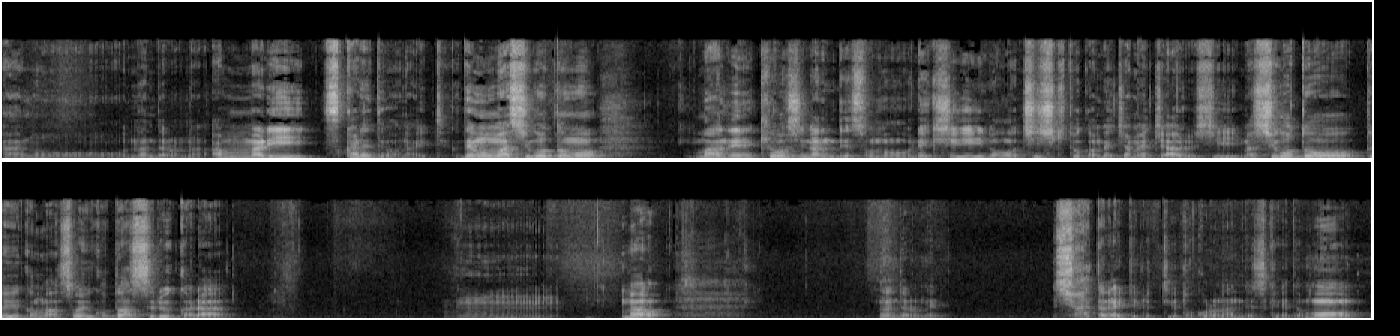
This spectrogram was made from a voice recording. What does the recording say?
あのー、なんだろうな、あんまり好かれてはないっていうか、でもまあ仕事も、まあね、教師なんでその歴史の知識とかめちゃめちゃあるし、まあ仕事というかまあそういうことはするから、まあ、なんだろうね、働いてるっていうところなんですけれども、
